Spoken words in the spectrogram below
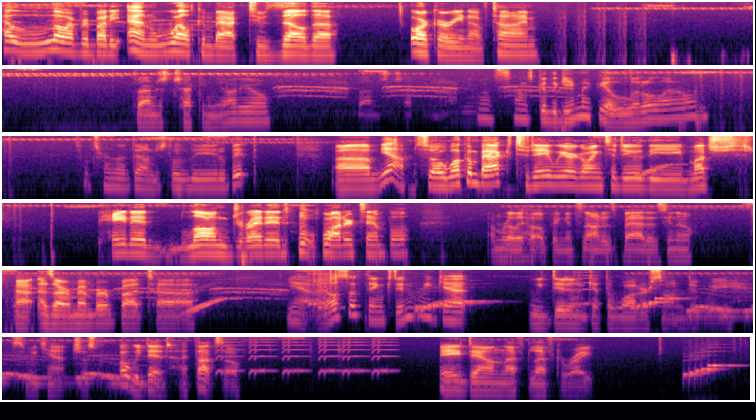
Hello, everybody, and welcome back to Zelda Ocarina of Time. Sorry, I'm just checking the audio. Well, sounds good. The game might be a little loud, so I'll turn that down just a little bit. Um, yeah, so welcome back. Today we are going to do the much hated, long dreaded water temple. I'm really hoping it's not as bad as, you know, uh, as I remember, but uh, yeah, I also think didn't we get we didn't get the water song, did we? So we can't just Oh, we did. I thought so. A down, left, left, right.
